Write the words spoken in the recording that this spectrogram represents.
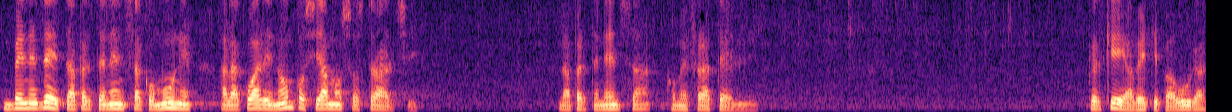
benedetta appartenenza comune alla quale non possiamo sottrarci, l'appartenenza come fratelli. Perché avete paura?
